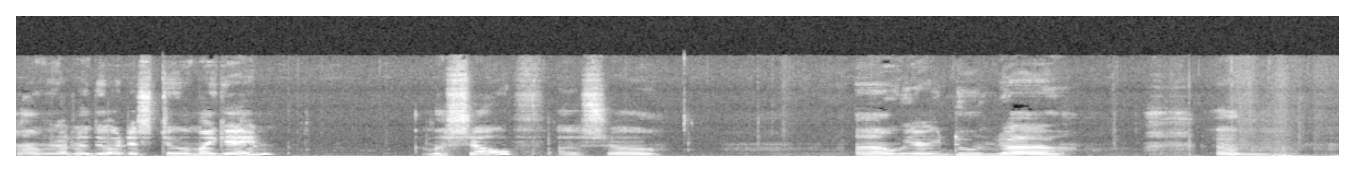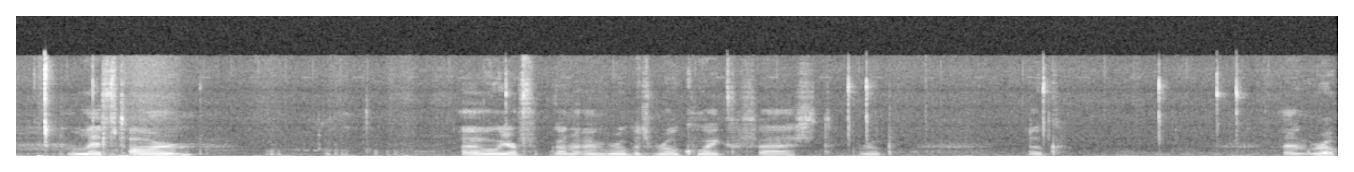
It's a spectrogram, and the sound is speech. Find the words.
I'm gonna do this to my game myself. Uh, so uh, we are doing the um, left arm. Uh, we are gonna ungroup it real quick, fast. Group. Look. Ungroup.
